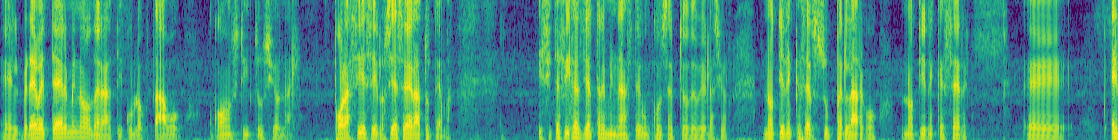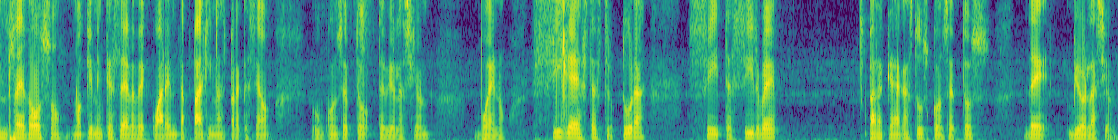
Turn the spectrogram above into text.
el breve término del artículo octavo constitucional. Por así decirlo, si ese era tu tema. Y si te fijas, ya terminaste un concepto de violación. No tiene que ser súper largo, no tiene que ser eh, enredoso, no tienen que ser de 40 páginas para que sea un concepto de violación bueno. Sigue esta estructura si te sirve para que hagas tus conceptos de violación.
